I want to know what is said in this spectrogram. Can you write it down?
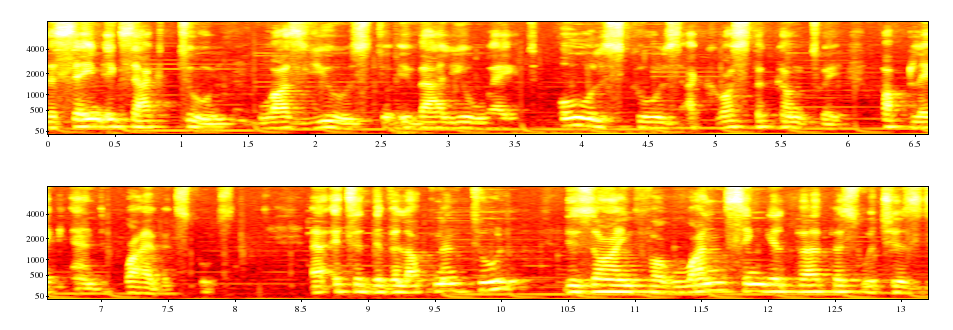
the same exact tool was used to evaluate all schools across the country, public and private schools. Uh, it's a development tool designed for one single purpose, which is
